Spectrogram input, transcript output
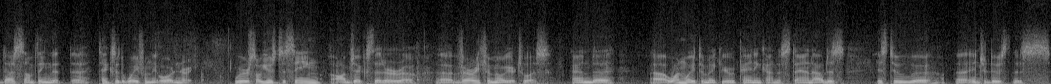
does something that uh, takes it away from the ordinary. We're so used to seeing objects that are very familiar to us. And one way to make your painting kind of stand out is, is to introduce this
